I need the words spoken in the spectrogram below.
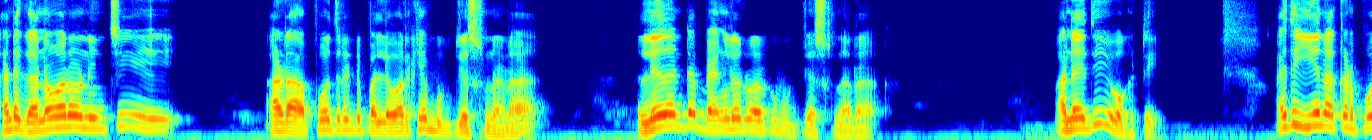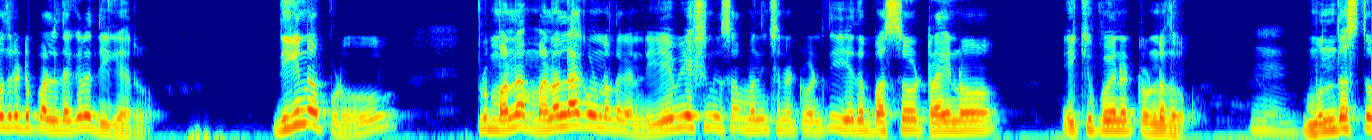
అంటే గన్నవరం నుంచి ఆడ పోతిరెడ్డిపల్లి వరకే బుక్ చేసుకున్నాడా? లేదంటే బెంగళూరు వరకు బుక్ చేసుకున్నారా? అనేది ఒకటి. అయితే ఈయన అక్కడ పోతిరెడ్డిపల్లి దగ్గర దిగారు. దిగినప్పుడు ఇప్పుడు మన మనలాగా ఉండదు కండి ఏవియేషన్కి సంబంధించినటువంటిది ఏదో బస్సో ట్రైనో ఎక్కిపోయినట్టు ఉండదు. ముందస్తు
